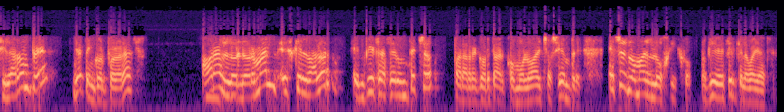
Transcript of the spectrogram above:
Si la rompe, ya te incorporarás. Ahora lo normal es que el valor empiece a hacer un techo para recortar, como lo ha hecho siempre. Eso es lo más lógico, no quiere decir que lo vaya a hacer.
